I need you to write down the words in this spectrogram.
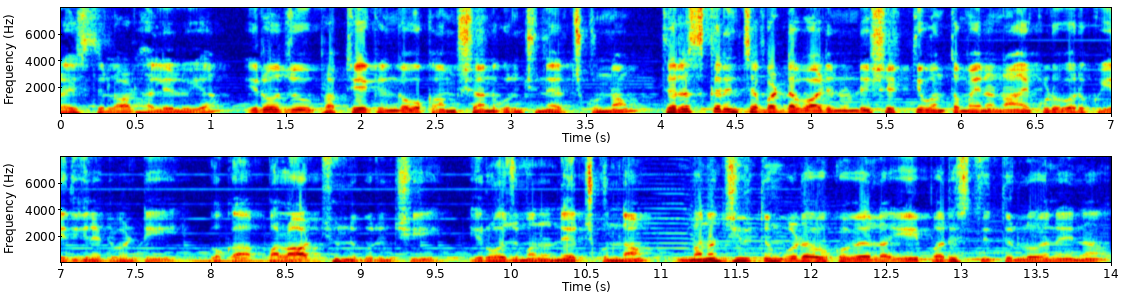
ప్రైజ్ ది లాడ్ హలేలుయ ఈరోజు ప్రత్యేకంగా ఒక అంశాన్ని గురించి నేర్చుకున్నాం. తిరస్కరించబడ్డ వాడి నుండి శక్తివంతమైన నాయకుడు వరకు ఎదిగినటువంటి ఒక బలాఢ్యుని గురించి ఈరోజు మనం నేర్చుకుందాం. మన జీవితం కూడా ఒకవేళ ఏ పరిస్థితుల్లోనైనా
